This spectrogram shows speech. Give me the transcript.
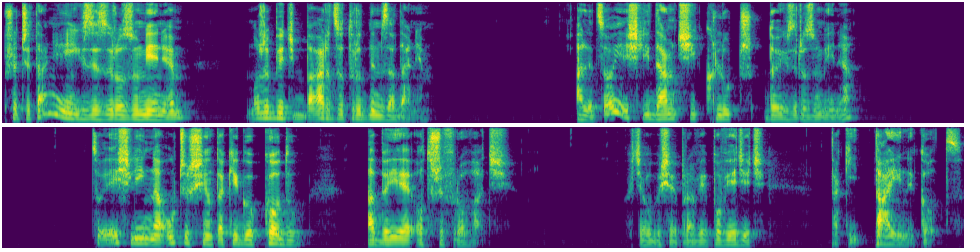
Przeczytanie ich ze zrozumieniem może być bardzo trudnym zadaniem. Ale co jeśli dam ci klucz do ich zrozumienia? Co jeśli nauczysz się takiego kodu, aby je odszyfrować? Chciałoby się prawie powiedzieć taki tajny kod,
